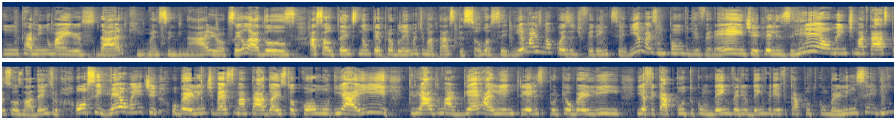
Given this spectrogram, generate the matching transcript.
um caminho mais dark, mais sanguinário, sei lá, dos assaltantes não ter problema de matar as pessoas seria mais uma coisa diferente, seria mais um ponto diferente deles realmente matar as pessoas lá dentro, ou se realmente o Berlim tivesse matado a Estocolmo e aí criado uma guerra ali entre eles porque o Berlim ia ficar puto com Denver e o Denver ia ficar puto com Berlim, seriam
